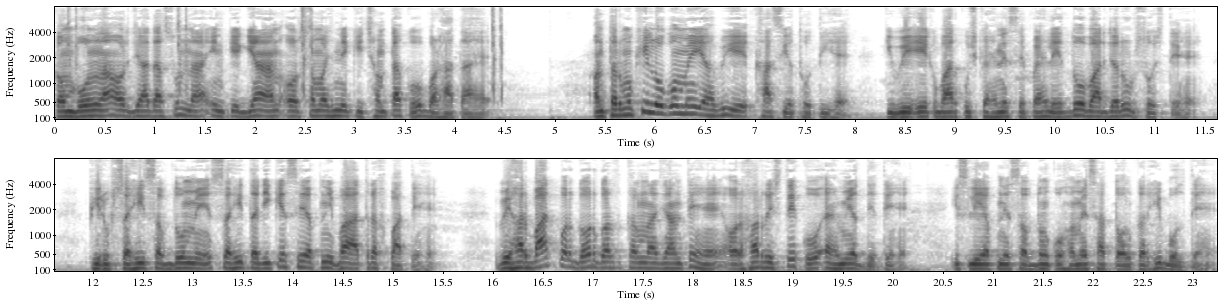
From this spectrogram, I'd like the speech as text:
कम बोलना और ज़्यादा सुनना इनके ज्ञान और समझने की क्षमता को बढ़ाता है। अंतर्मुखी लोगों में यह भी एक खासियत होती है कि वे एक बार कुछ कहने से पहले दो बार ज़रूर सोचते हैं। फिर सही शब्दों में सही तरीके से अपनी बात रख पाते हैं। वे हर बात पर गौर गौर करना जानते हैं और हर रिश्ते को अहमियत देते हैं, इसलिए अपने शब्दों को हमेशा तोलकर ही बोलते हैं।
